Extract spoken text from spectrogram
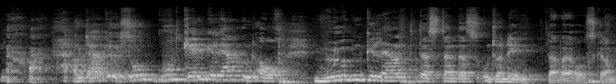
Und da habt ihr euch so gut kennengelernt und auch mögen gelernt, dass dann das Unternehmen dabei rauskam.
